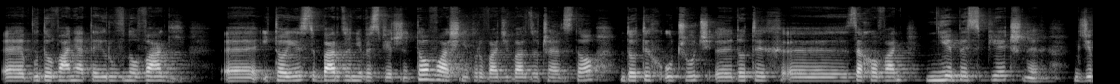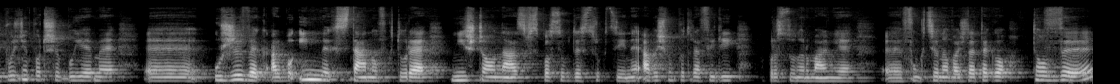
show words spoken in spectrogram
e, budowania tej równowagi. I to jest bardzo niebezpieczne. To właśnie prowadzi bardzo często do tych uczuć, e, do tych e, zachowań niebezpiecznych, gdzie później potrzebujemy e, używek albo innych stanów, które niszczą nas w sposób destrukcyjny, abyśmy potrafili po prostu normalnie funkcjonować. Dlatego to wy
